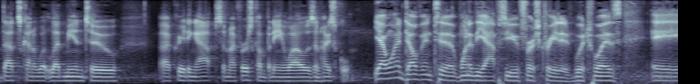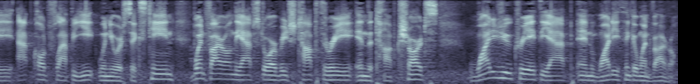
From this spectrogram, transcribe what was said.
that's kind of what led me into uh, creating apps in my first company while I was in high school. Yeah, I want to delve into one of the apps you first created, which was a app called Flappy Yeeke when you were 16. Went viral in the App Store, reached top three in the top charts. Why did you create the app and why do you think it went viral?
